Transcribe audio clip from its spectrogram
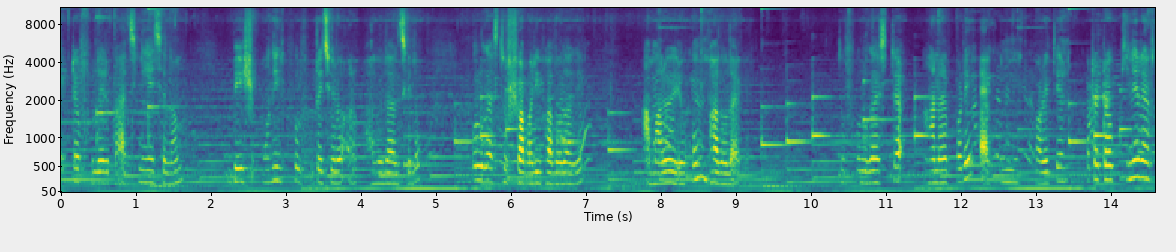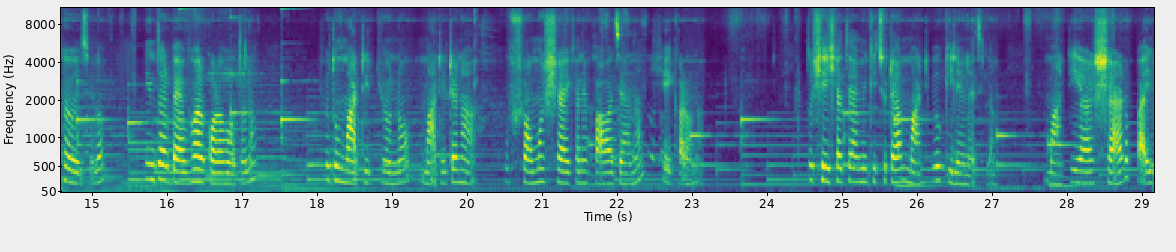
একটা ফুলের গাছ নিয়েছিলাম। বেশ অনেক ফুল ফুটেছিল আর ভালো লাগছিল। ফুল গাছ তো সবারই ভালো লাগে, আমারও এরকম ভালো লাগে। তো ফুল গাছটা আনার পরে এখন ঘরেতে একটা টব কিনে রাখা হয়েছিল, কিন্তু আর ব্যবহার করা হতো না। শুধু মাটির জন্য, মাটিটা না খুব সমস্যা এখানে পাওয়া যায় না, সেই কারণে। তো সেই সাথে আমি কিছুটা মাটিও কিনে এনেছিলাম। মাটি আর সার পাইল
